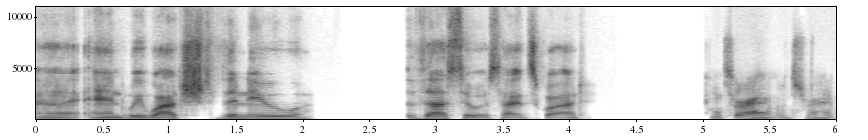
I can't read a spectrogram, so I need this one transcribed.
uh, and we watched the new The Suicide Squad, That's all right. That's right.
